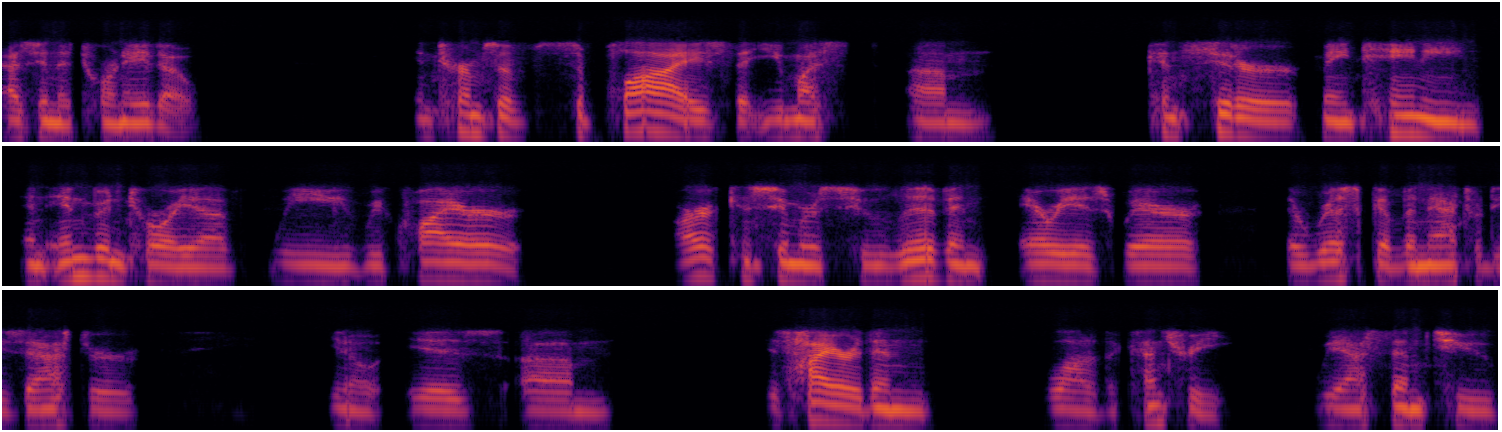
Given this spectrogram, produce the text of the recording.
as in a tornado. In terms of supplies that you must um, consider maintaining an inventory of, we require our consumers who live in areas where the risk of a natural disaster, you know, is um, is higher than a lot of the country. We ask them to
